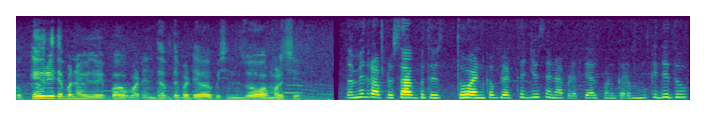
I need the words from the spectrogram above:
તો કેવી રીતે બનાવવી જોઈએ? બહુ બાટીને ધબધબાટી હવે પછી જોવા મળશે. તો મિત્રો, આપણું શાક બધું ધોવાઈને કમ્પ્લીટ થઈ છે ને આપણે તેલ પણ ગરમ મૂકી દીધું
